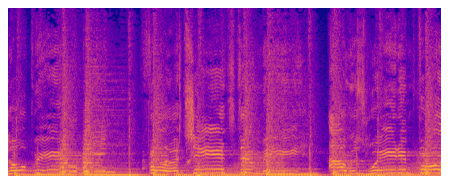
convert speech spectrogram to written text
hoping for a chance to meet. I was waiting for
